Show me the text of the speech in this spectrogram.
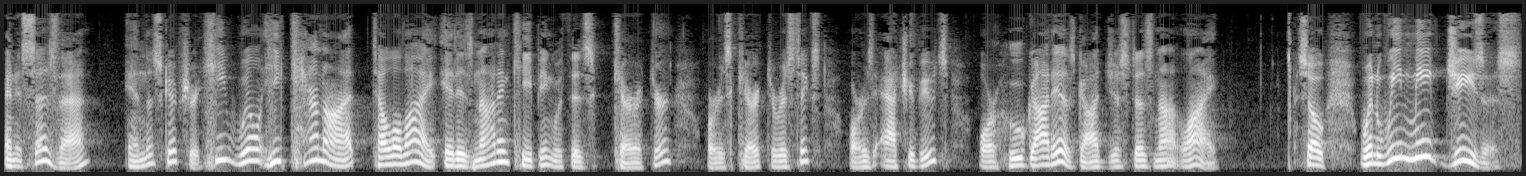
And it says that in the scripture. He will, he cannot tell a lie. It is not in keeping with his character or his characteristics or his attributes or who God is. God just does not lie. So when we meet Jesus,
